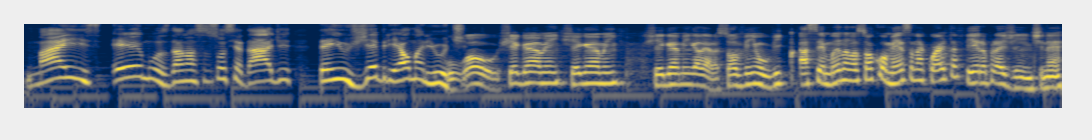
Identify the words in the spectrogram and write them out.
mais emos da nossa sociedade, tem o Gabriel Mariucci. Uou, chegamos, hein? Chegamos, hein? Chegamos, hein, galera? Só vem ouvir. A semana ela só começa na quarta-feira pra gente, né?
